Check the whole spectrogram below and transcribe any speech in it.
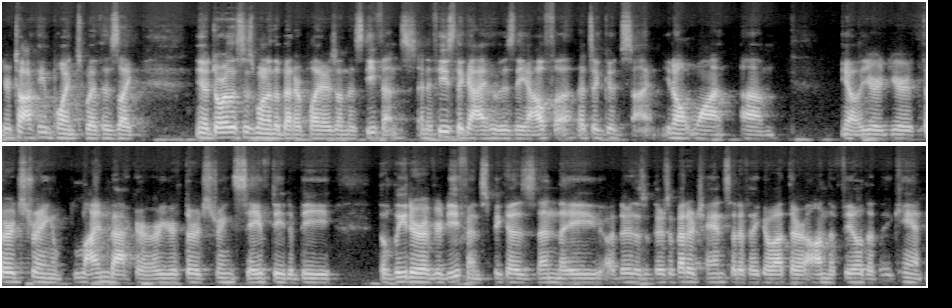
your talking points with is like you know, Dorlus is one of the better players on this defense, and if he's the guy who is the alpha, that's a good sign. You don't want, um, you know, your your third string linebacker or your third string safety to be the leader of your defense because then they uh, there's there's a better chance that if they go out there on the field that they can't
